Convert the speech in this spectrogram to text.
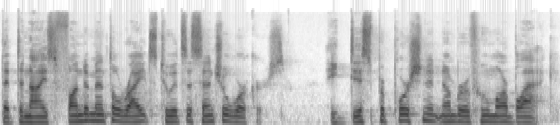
that denies fundamental rights to its essential workers, a disproportionate number of whom are black,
